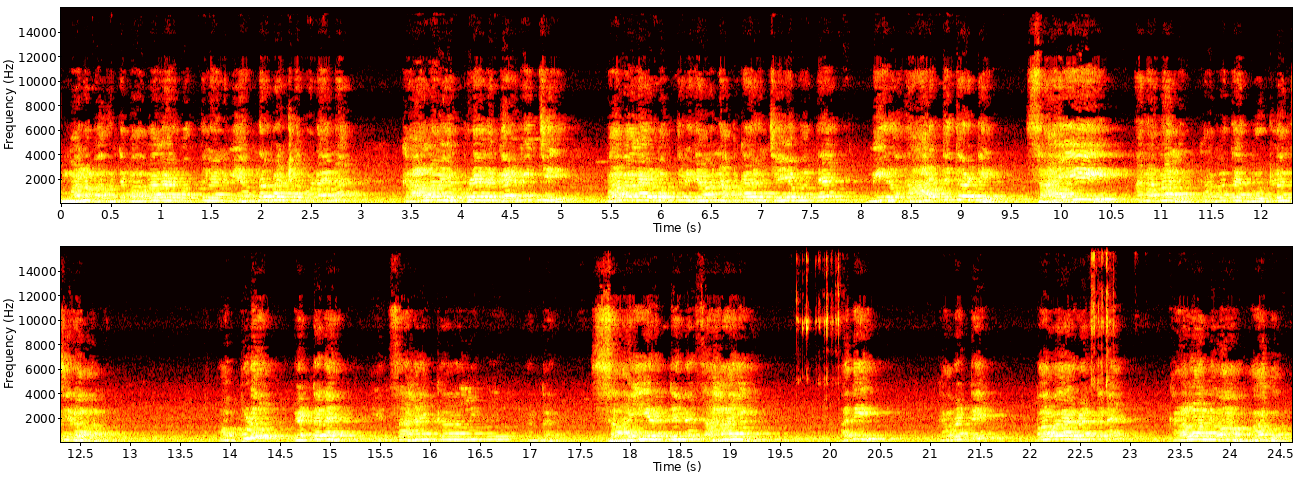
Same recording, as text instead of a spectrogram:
మన అంటే బాబా గారి భక్తులని మీ అందరి పట్ల కూడా ఆయన కాలం ఎప్పుడైనా గర్వించి బాబా గారి భక్తుడికి ఏమైనా అపకారం చేయకపోతే మీరు ఆర్తితోటి సాయి అని అనాలి. కాకపోతే అది బొడ్లోంచి రావాలి. అప్పుడు వెంటనే ఏం సహాయం కావాలి నీకు? అంటారు. సాయి అంటేనే సహాయి. అది. కాబట్టి బాబాగారు వెంటనే కాలాన్ని ఆగు.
